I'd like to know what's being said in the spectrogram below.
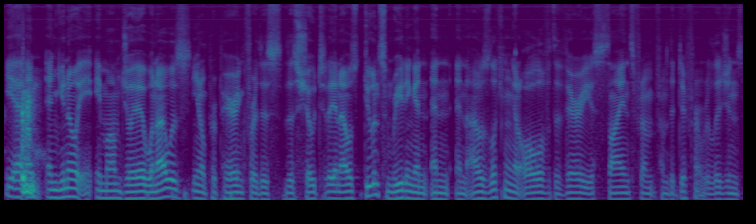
Yeah, and, and you know, Imam Joya, when I was you know preparing for this this show today, and I was doing some reading, and, and, and I was looking at all of the various signs from from the different religions,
